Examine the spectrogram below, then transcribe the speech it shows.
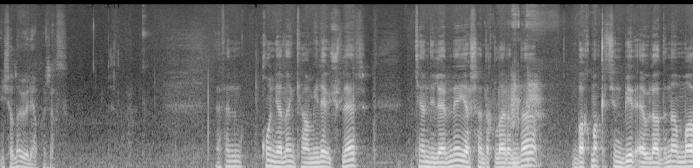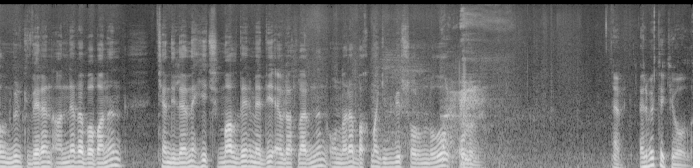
İnşallah öyle yapacağız. Efendim Konya'dan Kamile Üçler kendilerine yaşadıklarında bakmak için bir evladına mal mülk veren anne ve babanın kendilerine hiç mal vermediği evlatlarının onlara bakma gibi bir sorumluluğu olur? Evet, elbette ki olur.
